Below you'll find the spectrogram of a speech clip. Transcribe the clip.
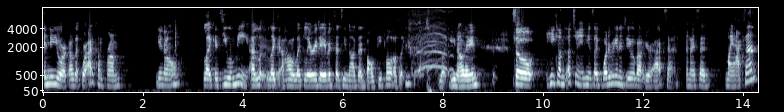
in New York, I was like, where I come from, you know, like it's you and me. I look like how like Larry David says he nods at bald people. I was like, like you know what I mean? So he comes up to me and he's like, "What are we gonna do about your accent?" And I said, my accent."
